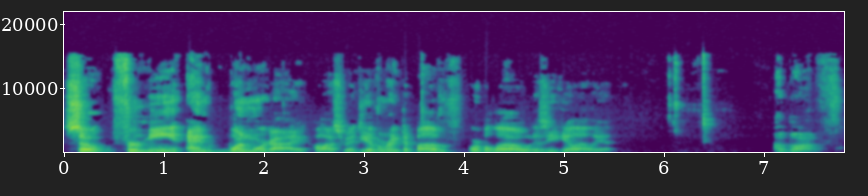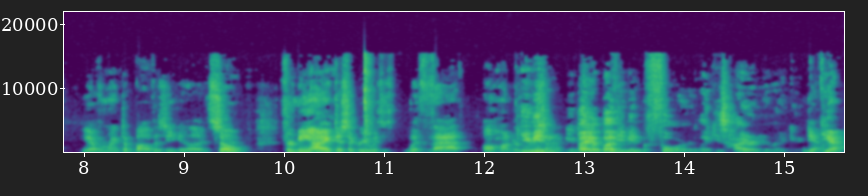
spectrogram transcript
So for me, and one more guy, I'll ask you: Do you have him ranked above or below Ezekiel Elliott? Above. You have him ranked above Ezekiel So for me, I disagree with with that hundred. you mean by above? You mean before? Like he's higher in your ranking? Yeah. Yeah.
